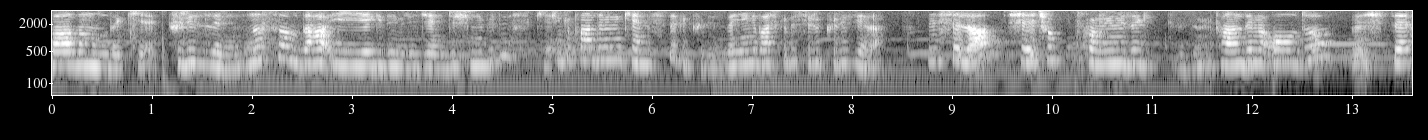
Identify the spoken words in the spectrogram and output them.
bağlamındaki krizlerin nasıl daha iyiye gidebileceğini düşünebiliriz ki? Çünkü pandeminin kendisi de bir kriz ve yeni başka bir sürü kriz yarattı. Mesela şey çok komiğimize gitti bizim. Pandemi oldu ve işte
